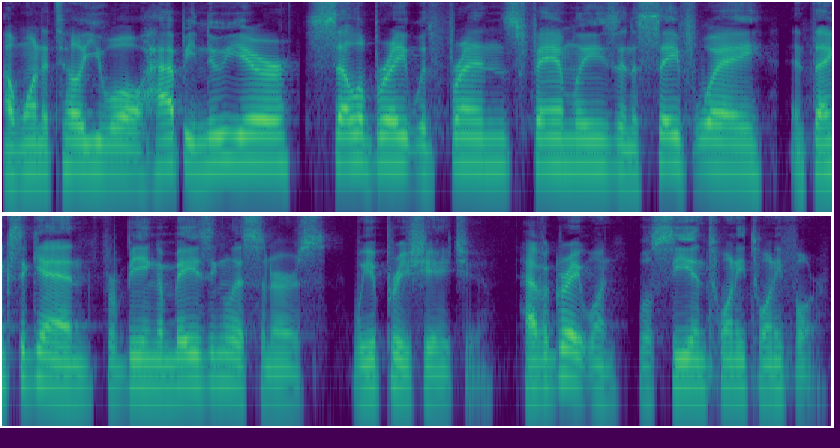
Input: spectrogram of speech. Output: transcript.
I want to tell you all Happy New Year. Celebrate with friends, families in a safe way. And thanks again for being amazing listeners. We appreciate you. Have a great one. We'll see you in 2024.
